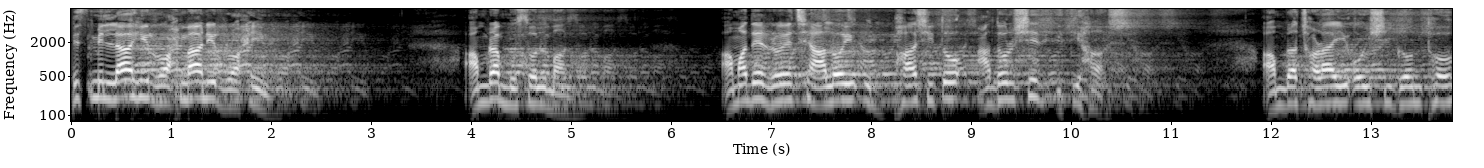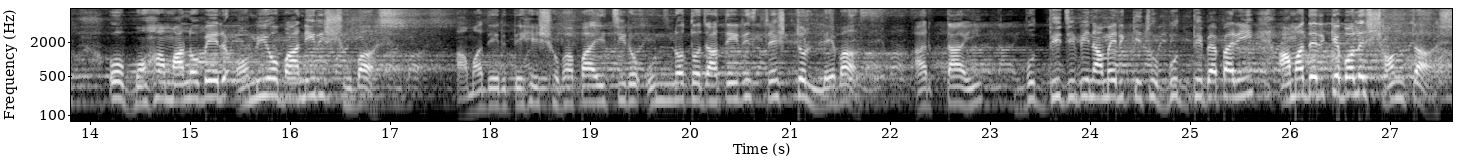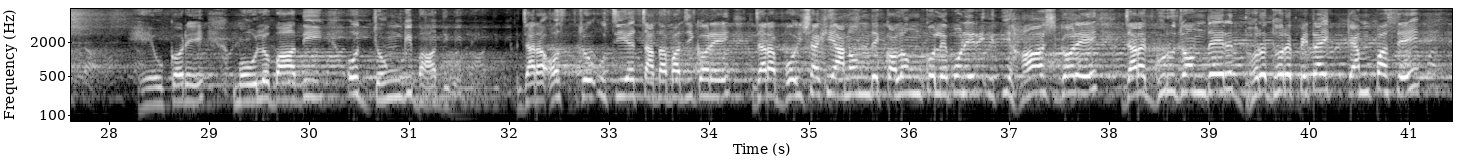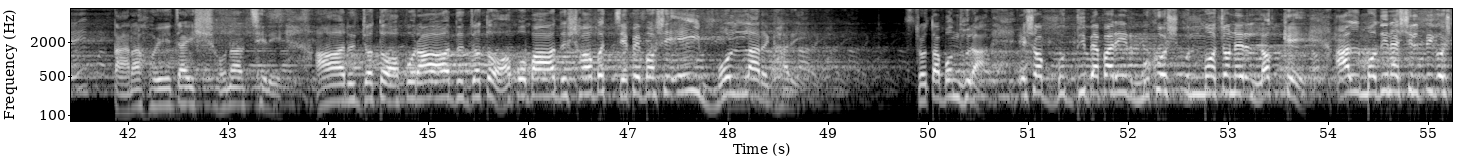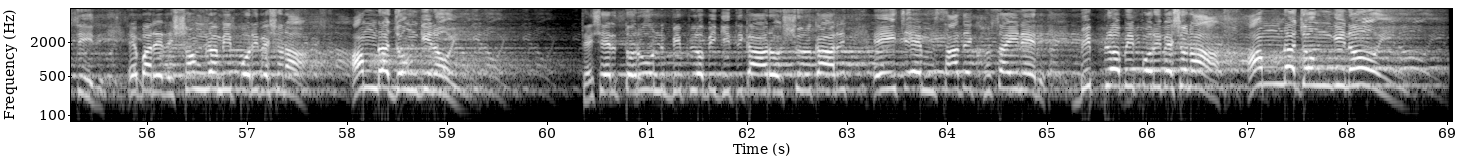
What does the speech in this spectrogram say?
বিসমিল্লাহির রহমানির রহিম। আমরা মুসলমান। আমাদের রয়েছে আলোয় উদ্ভাসিত আদর্শের ইতিহাস। আমরা ছড়াই ঐশী গ্রন্থ ও মহামানবের অমীয় বাণীর সুবাস। আমাদের দেহে শোভা পায় চির উন্নত জাতির শ্রেষ্ঠ লেবাস। আর তাই বুদ্ধিজীবী নামের কিছু বুদ্ধি ব্যাপারী আমাদেরকে বলে সন্ত্রাস। হেউ করে, মৌলবাদী ও জঙ্গিবাদী। বলে যারা অস্ত্র উঁচিয়ে চাঁদাবাজি করে, যারা বৈশাখী আনন্দে কলঙ্ক লেপনের ইতিহাস গড়ে, যারা গুরুজনদের ধরে ধরে পেটায় ক্যাম্পাসে, তারা হয়ে যায় সোনার ছেলে। আর যত অপরাধ, যত অপবাদ, সব চেপে বসে এই মোল্লার ঘাড়ে। শ্রোতা বন্ধুরা, এসব বুদ্ধি ব্যাপারীর মুখোশ উন্মোচনের লক্ষ্যে আল মদিনা শিল্পী গোষ্ঠীর এবারের সংগ্রামী পরিবেশনা আমরা জঙ্গি নই। দেশের তরুণ বিপ্লবী গীতিকার ও সুরকার এইচ এম সাদেক হোসাইনের বিপ্লবী পরিবেশনা, আমরা জঙ্গি নই।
